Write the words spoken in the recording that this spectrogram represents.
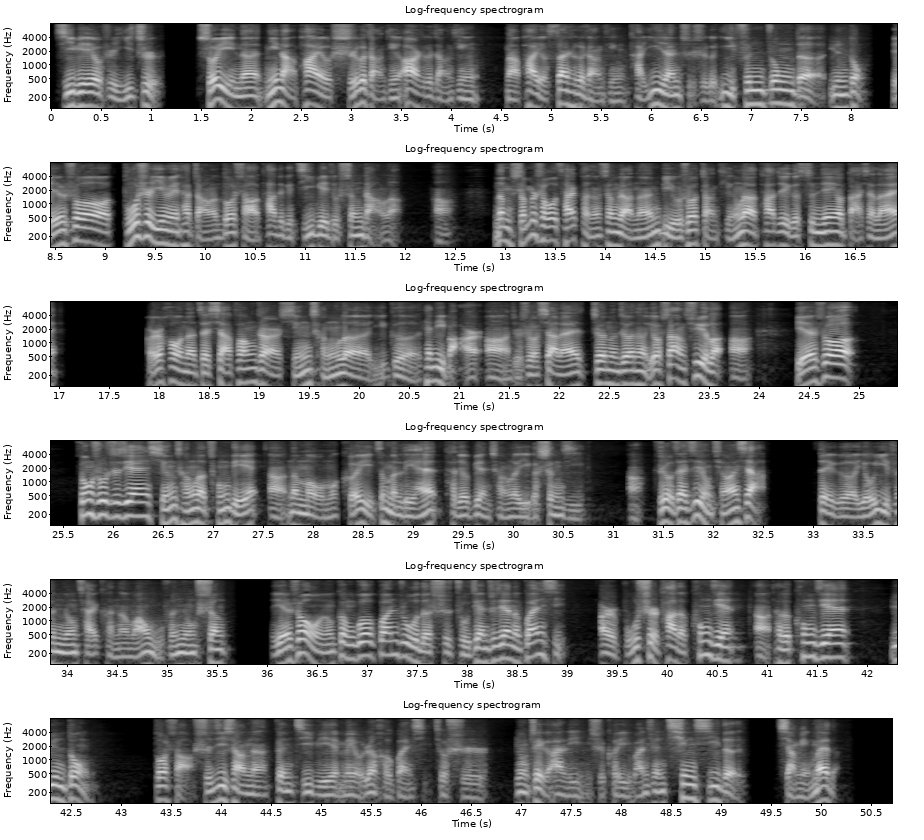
级别又是一致，所以呢，你哪怕有十个涨停、二十个涨停，哪怕有三十个涨停，它依然只是个一分钟的运动。也就是说，不是因为它涨了多少，它这个级别就生长了啊。那么什么时候才可能生长呢？你比如说涨停了，它这个瞬间要打下来，而后呢，在下方这儿形成了一个天地板儿啊，就是说下来折腾折腾又上去了啊，也就是说。中枢之间形成了重叠啊，那么我们可以这么连，它就变成了一个升级啊。只有在这种情况下，这个由一分钟才可能往五分钟升。也就是说，我们更多关注的是组件之间的关系，而不是它的空间啊。它的空间运动多少，实际上呢跟级别没有任何关系。就是用这个案例，你是可以完全清晰的想明白的。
